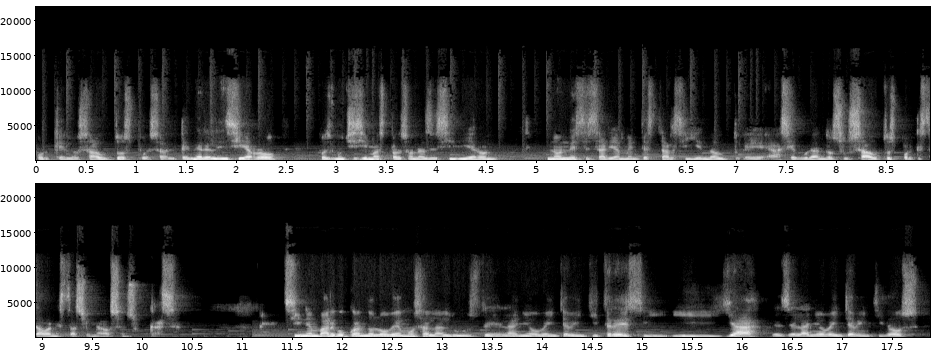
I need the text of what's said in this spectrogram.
porque los autos, pues al tener el encierro, pues muchísimas personas decidieron no necesariamente estar siguiendo eh, asegurando sus autos porque estaban estacionados en su casa. Sin embargo, cuando lo vemos a la luz del año 2023 y, ya desde el año 2022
